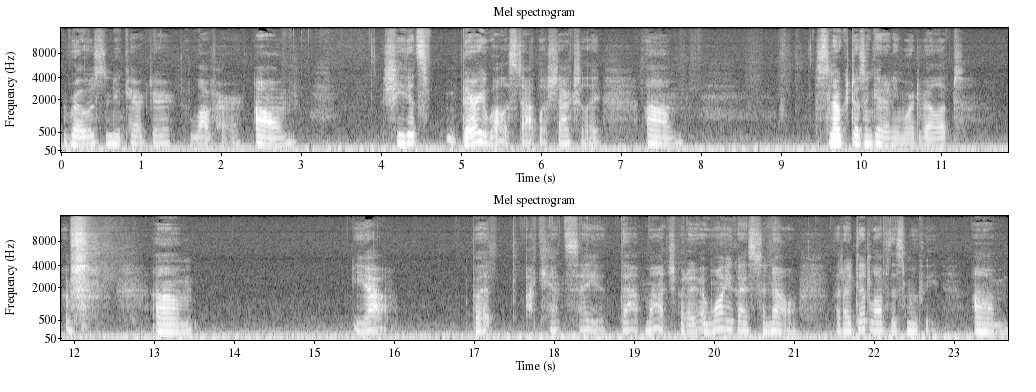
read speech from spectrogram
Rose, the new character, love her. Um, she gets very well established, actually. Um, Snoke doesn't get any more developed. um, yeah, but I can't say it that much. But I, I, want you guys to know that I did love this movie. Um,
